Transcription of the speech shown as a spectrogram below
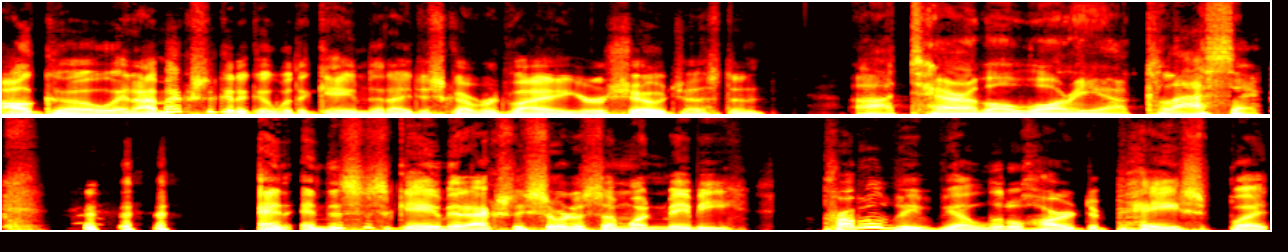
I'll go, and I'm actually going to go with a game that I discovered via your show, Justin. Ah, Terrible Warrior Classic. and and this is a game that actually sort of somewhat maybe probably be a little hard to pace, but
